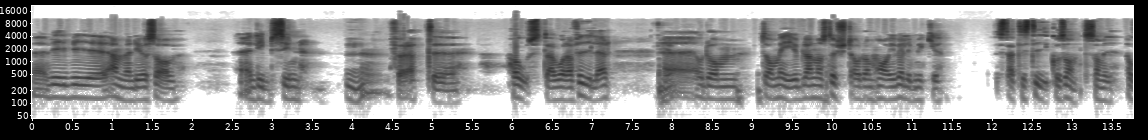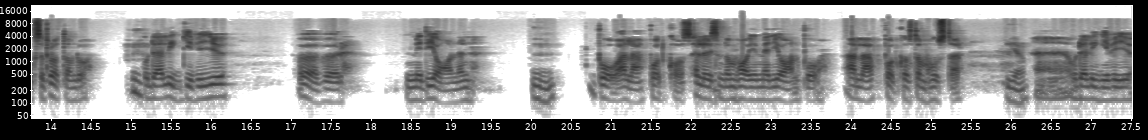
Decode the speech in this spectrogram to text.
eh, vi, vi använder oss av eh, Libsyn Mm. eh, för att eh, hosta våra filer. Eh, och de, de är ju bland de största och de har ju väldigt mycket statistik och sånt som vi också pratar om då. Mm. Och där ligger vi ju över medianen Mm. på alla podcast. Eller liksom de har ju median på alla podcast de hostar. Ja. Eh, och där ligger vi ju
